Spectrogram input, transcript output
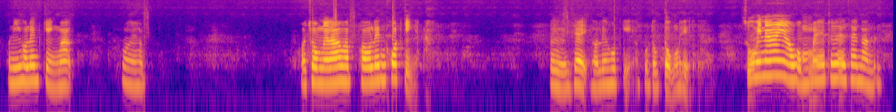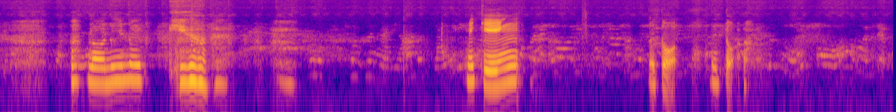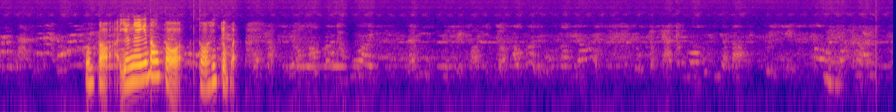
คนนี้เขาเล่นเก่งมากว่าไงครับ ขอชมเลยนะครับเขาเล่นโคตรเก่งอะ เออใช่เขาเล่นโคตรเก่งพูดตรงๆเลยสู้ไม่ได้อะผมไม่ได้ใช่นั่นเลยเอ้อรอนี่ไม่เก่งไม่เก่งได้ต่อได้ต่อคนต่อยังไงก็ต้องต่อต่อให้จบอะ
